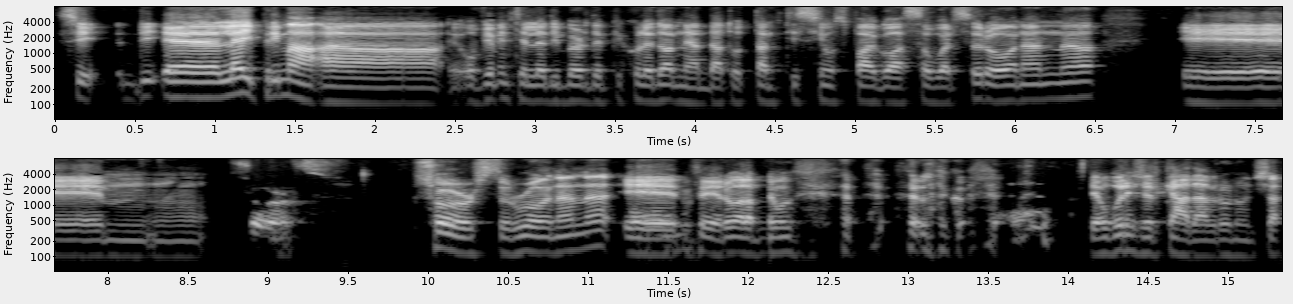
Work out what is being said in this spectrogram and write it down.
Sì, di, eh, lei prima, ha, ovviamente Lady Bird e Piccole Donne ha dato tantissimo spago a Saoirse Ronan e... Um, Source. Source Ronan, è oh. vero, l'abbiamo, l'abbiamo pure cercata la pronuncia.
